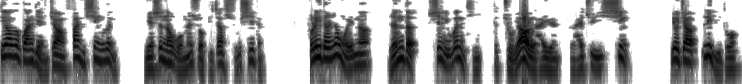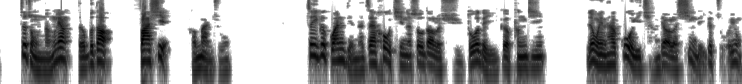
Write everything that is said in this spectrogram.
第二个观点叫泛性论，也是呢我们所比较熟悉的。弗雷德认为呢，人的心理问题的主要来源来自于性，又叫利比多，这种能量得不到发泄和满足。这一个观点呢，在后期呢受到了许多的一个抨击，认为他过于强调了性的一个作用。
